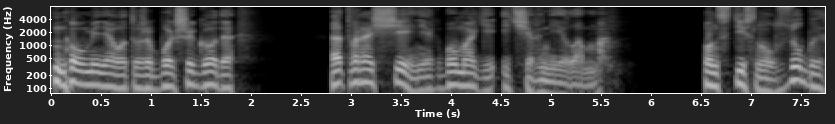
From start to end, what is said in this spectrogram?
но у меня вот уже больше года отвращения к бумаге и чернилам». Он стиснул зубы,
